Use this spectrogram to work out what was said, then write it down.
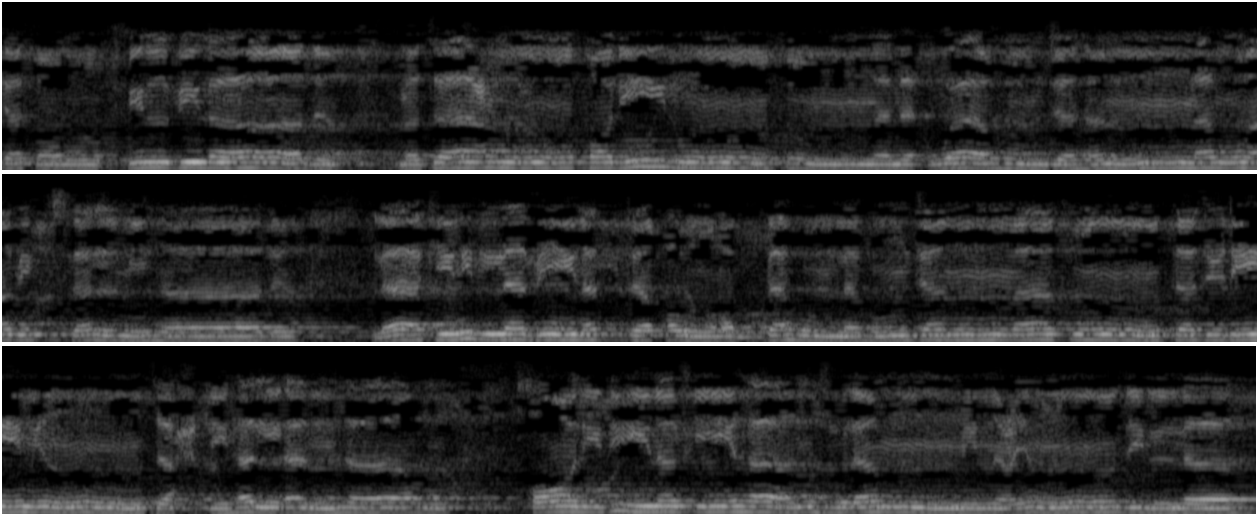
كفروا في البلاد متاع قليل ثم مأواهم جهنم وبئس المهاد. لكن الذين اتقوا ربهم لهم جنات تجري من تحتها الأنهار خالدين فيها نزلا من عند الله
